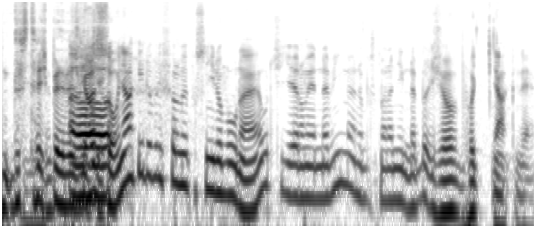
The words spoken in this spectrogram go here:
dostaneš pět. Uh, Ale jsou nějaký dobrý filmy poslední dobou, ne? Určitě jenom je nevíme, nebo jsme na nich nebyli, že jo? Hoď nějak, ne,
